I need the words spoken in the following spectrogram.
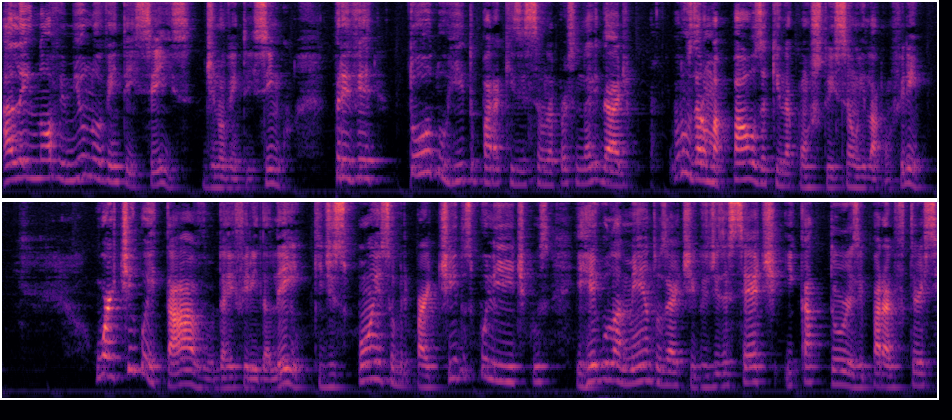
A Lei 9096 de 95 prevê todo o rito para aquisição da personalidade, Vamos dar uma pausa aqui na Constituição e lá conferir? O artigo 8 da referida lei, que dispõe sobre partidos políticos e regulamenta os artigos 17 e 14, parágrafo 3,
